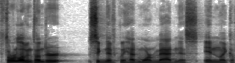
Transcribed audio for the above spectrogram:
Thor: Love and Thunder significantly had more madness in like a.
